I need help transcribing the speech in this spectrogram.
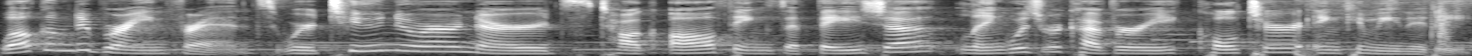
Welcome to Brain Friends, where two neuro nerds talk all things aphasia, language recovery, culture, and community.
